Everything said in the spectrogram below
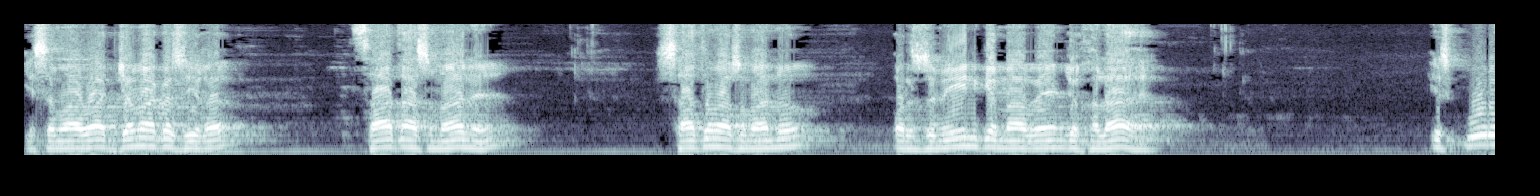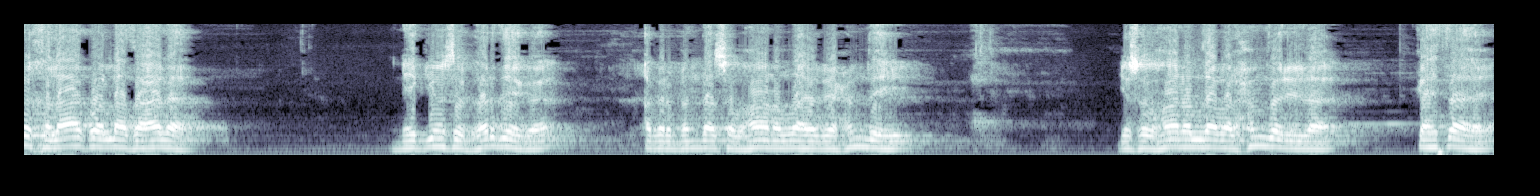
یہ سماوات جمع کا سیکھا سات آسمان ہیں، ساتوں آسمانوں اور زمین کے مابین جو خلا ہے، اس پورے خلا کو اللہ تعالی نیکیوں سے بھر دے گا۔ اگر بندہ سبحان اللہ بحمد ہی جو سبحان اللہ الحمد للہ کہتا ہے،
